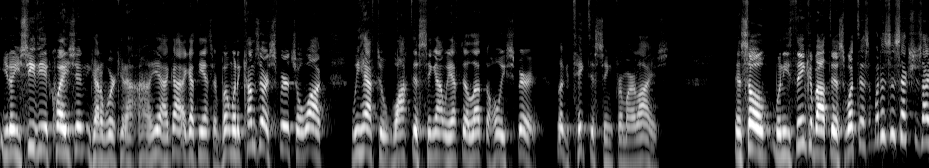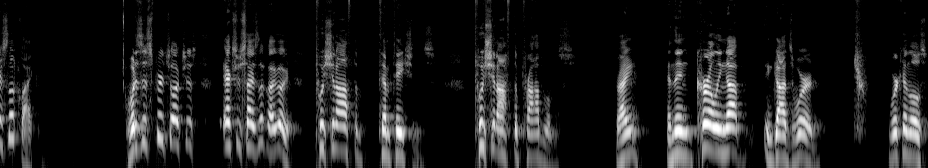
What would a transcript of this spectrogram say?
you know, you see the equation, you got to work it out. Oh, yeah, I got, I got the answer. But when it comes to our spiritual walk, we have to walk this thing out. We have to let the Holy Spirit, look, take this thing from our lives. And so when you think about this, what, this, what does this exercise look like? What does this spiritual exercise look like? Look, pushing off the temptations, pushing off the problems, right? And then curling up in God's word, working those,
